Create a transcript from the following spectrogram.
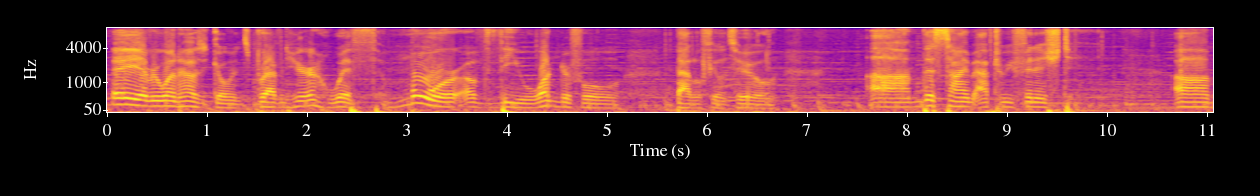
Hey everyone, how's it going? It's Braven here with more of the wonderful Battlefield 2. Um, this time after we finished um,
